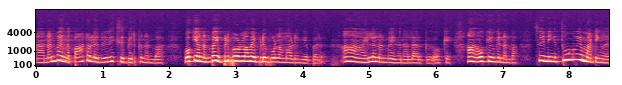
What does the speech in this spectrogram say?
நண்பா இந்த பாட்டோட லிரிக்ஸ் இப்படி இருக்குது நண்பா? ஓகே நண்பா இப்படி போடலாமா இப்படி போடலாமா? அப்படின்னு கேட்பாரு ஆ இல்லை நண்பா இது நல்லாயிருக்கு ஓகே ஆ ஓகே ஓகே நண்பா. ஸோ நீங்கள் தூங்கவே மாட்டிங்களா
